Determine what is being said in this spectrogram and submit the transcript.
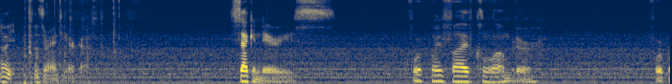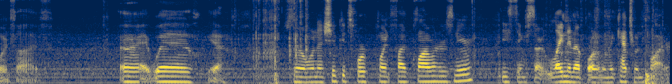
Oh wait, those are anti-aircraft. Secondaries. 4.5 kilometer. 4.5. Alright, well, yeah. So when a ship gets 4.5 kilometers near, these things start lighting up on them and they catch you on fire.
